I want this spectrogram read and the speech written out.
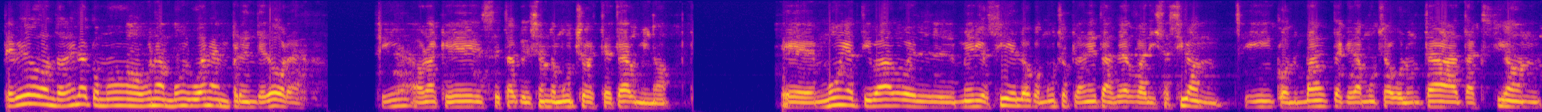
Te veo, Antonella, como una muy buena emprendedora, ¿sí? ahora que se está utilizando mucho este término. Eh, muy activado el medio cielo con muchos planetas de realización, ¿sí? con Marte que da mucha voluntad, acción,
